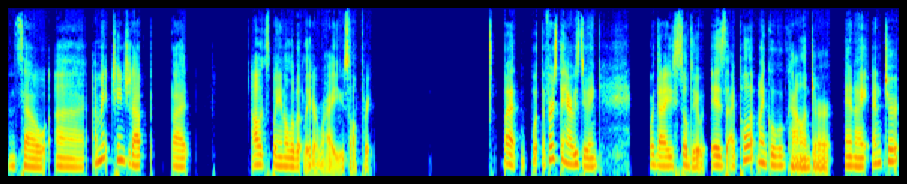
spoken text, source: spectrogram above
And so uh, I might change it up, but I'll explain a little bit later why I use all three. But what, the first thing I was doing or that I still do, is I pull up my Google Calendar and I enter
